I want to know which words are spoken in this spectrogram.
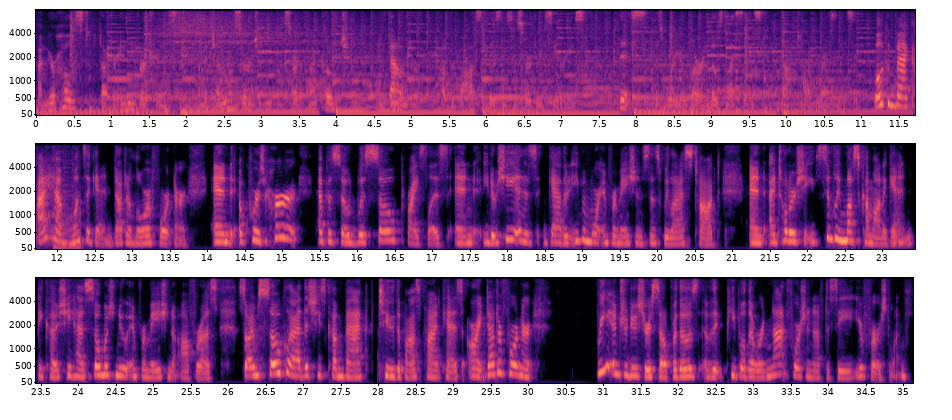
I'm your host, Dr. Amy Vertrees. I'm a general surgeon, certified coach, and founder of the Boss Business of Surgery series. This is where you'll learn those lessons not taught in residency. Welcome back. I have once again Dr. Laura Fortner. And of course, her episode was so priceless. And, you know, she has gathered even more information since we last talked. And I told her she simply must come on again because she has so much new information to offer us. So I'm so glad that she's come back to the Boss Podcast. All right, Dr. Fortner, reintroduce yourself for those of the people that were not fortunate enough to see your first one.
